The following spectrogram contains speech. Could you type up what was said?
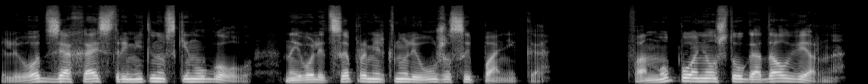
Люот Дзяхай стремительно вскинул голову. На его лице промелькнули ужас и паника. Фанму понял, что угадал верно.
